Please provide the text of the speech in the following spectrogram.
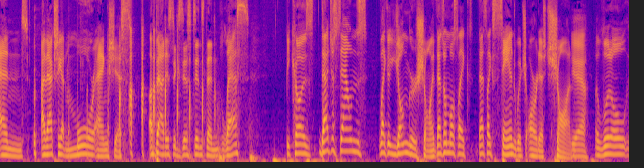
and I've actually gotten more anxious about its existence than less because that just sounds like a younger Sean. That's almost like that's like sandwich artist Sean. Yeah. A little,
